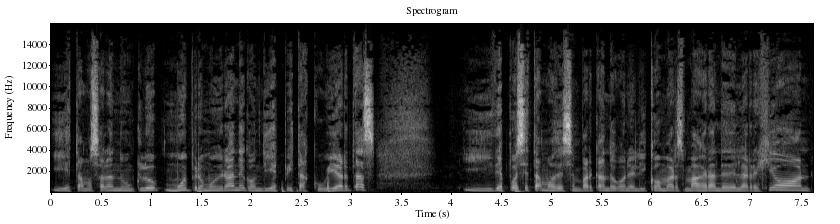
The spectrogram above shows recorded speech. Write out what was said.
y estamos hablando de un club muy pero muy grande con 10 pistas cubiertas. Y después estamos desembarcando con el e-commerce más grande de la región,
